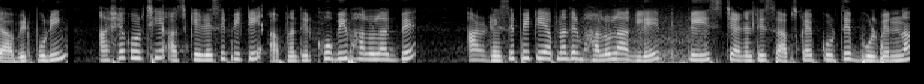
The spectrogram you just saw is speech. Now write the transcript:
ডাবের পুডিং। আশা করছি আজকের রেসিপিটি আপনাদের খুবই ভালো লাগবে। আর রেসিপিটি আপনাদের ভালো লাগলে প্লিজ চ্যানেলটি সাবস্ক্রাইব করতে ভুলবেন না।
